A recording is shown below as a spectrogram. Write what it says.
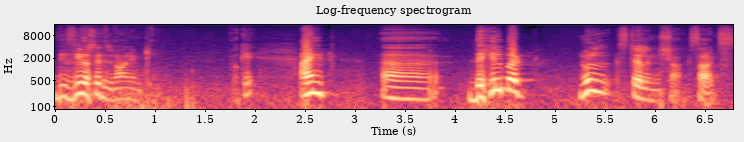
the 0 set is non-empty? Okay? And uh, the Hilbert Nullstellensatz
